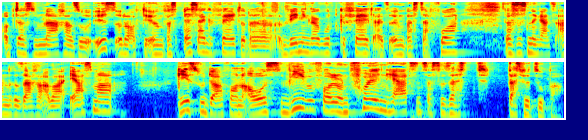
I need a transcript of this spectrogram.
Ob das so nachher so ist oder ob dir irgendwas besser gefällt oder weniger gut gefällt als irgendwas davor, das ist eine ganz andere Sache. Aber erstmal gehst du davon aus, liebevoll und vollen Herzens, dass du sagst, das wird super.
